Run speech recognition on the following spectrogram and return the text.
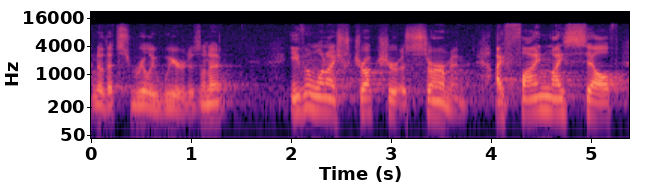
I know that's really weird, isn't it? Even when I structure a sermon, I find myself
